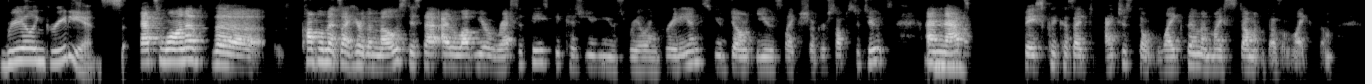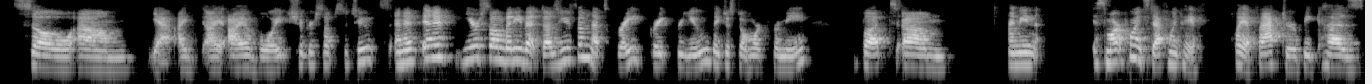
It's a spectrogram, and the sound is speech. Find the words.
real ingredients. That's one of the compliments I hear the most is that I love your recipes because you use real ingredients. You don't use like sugar substitutes. And mm-hmm. that's basically because I, I just don't like them and my stomach doesn't like them. So um, yeah, I, I, I avoid sugar substitutes. And if and if you're somebody that does use them, that's great, great for you. They just don't work for me. But um, I mean, smart points definitely pay play a factor because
